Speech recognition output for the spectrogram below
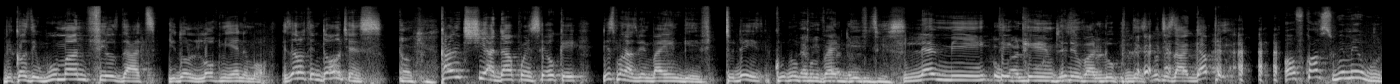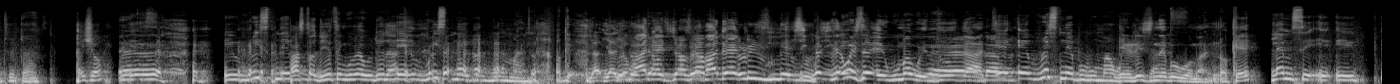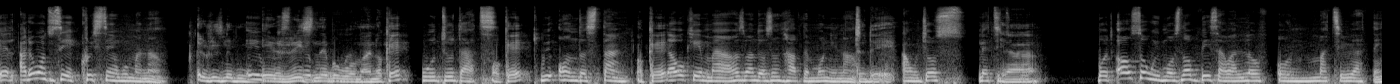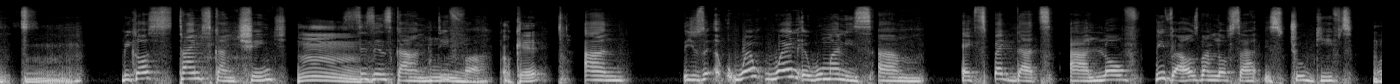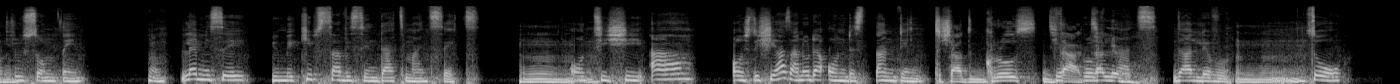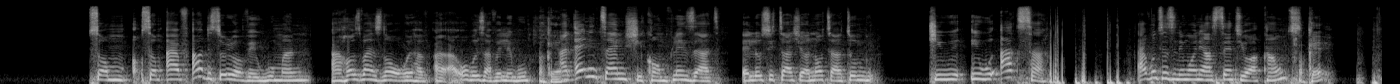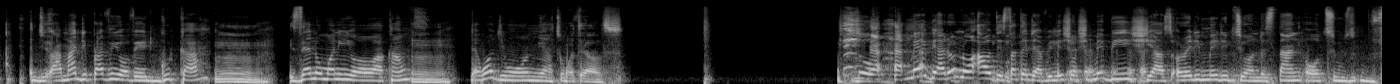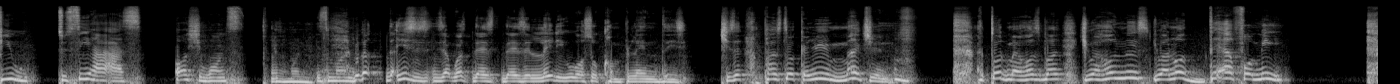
because the woman feels that you don't love me anymore. Is that not indulgence? Okay. Can't she at that point say, okay, this man has been buying gifts. Today he could not Let provide gifts. Let me take Overlook him, let this me overlook this, which is agape. Of course, women will do that. Are you sure? a reasonable, Pastor, do you think women will do that? a reasonable woman, Okay, yeah, yeah, you've added, you've added reasonable. When you- you say a woman will do Yeah, that, no. a, a reasonable woman. will a do reasonable woman, okay? that. Let me say a, a, a. I don't want to say a Christian woman now. A reasonable. A A reasonable woman, okay? will do that. Okay. We understand. Okay. That okay, my husband doesn't have the money now. Today. And we just let it Yeah. go. But also we must not base our love on material things. Because times can change, hmm. seasons can hmm. differ. Okay? And you say, when when a woman is um expect that her love, if her husband loves her, is through gifts or mm-hmm. through something, hmm, let me say you may keep servicing that mindset hmm. until she are until she has another understanding To shout grows she that. grows That level. that level. So some some I've heard the story of a woman. Her husband is not always have, uh, always available. Okay. And anytime she complains that hello, sweetheart, you are not at home, she will he will ask her, "Haven't you seen the money I sent your account? Okay? Do, am I depriving you of a good car? Is there no money in your account? Then what do you want me at home? What else? So maybe I don't know how they started their relationship. Maybe she has already made him to understand or to view to see her as all she wants Uh-huh. His money. It's money. Because this is there was- there's there's a lady who also complained this. She said, Pastor, can you imagine? I told my husband, you are always you are not there for me.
